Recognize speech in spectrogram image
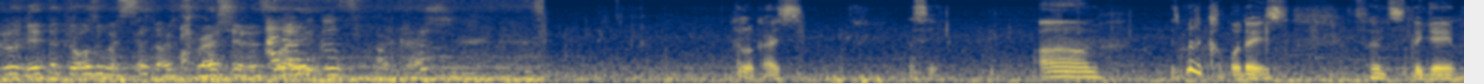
Dude, Nathan throws it with such aggression. It's I know like, he goes. Hello guys. Let's see. Um, it's been a couple days since the game.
